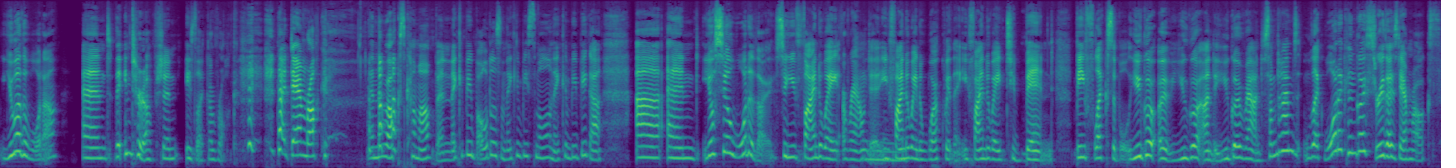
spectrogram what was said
you are the water. And the interruption is like a rock. that damn rock and the rocks come up and they can be boulders and they can be small and they can be bigger uh, and you're still water though so you find a way around it you find a way to work with it you find a way to bend be flexible you go over you go under you go round sometimes like water can go through those damn rocks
